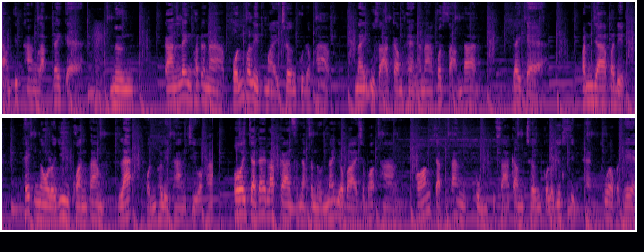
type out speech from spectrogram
3 ทิศทางหลักได้แก่ 1. การเร่งพัฒนาผลผลิตใหม่เชิงคุณภาพ ในอุตสาหกรรมแห่งอนาคต 3 ด้าน ได้แก่ ปัญญาประดิษฐ์ ทคโนโลยีควอนตัมและผลผลิตทางชีวภาพ โดยจะได้รับการสนับสนุนนโยบายเฉพาะทาง พร้อมจัดตั้งกลุ่มอุตสาหกรรมเชิงกลยุทธ์10แห่งทั่วประเทศ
